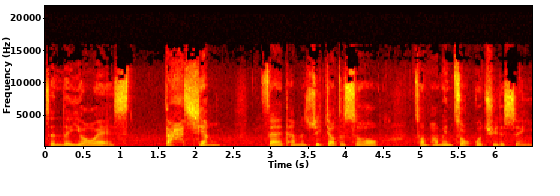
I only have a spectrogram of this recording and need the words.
真的有哎，大象在他们睡觉的时候从旁边走过去的声音。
